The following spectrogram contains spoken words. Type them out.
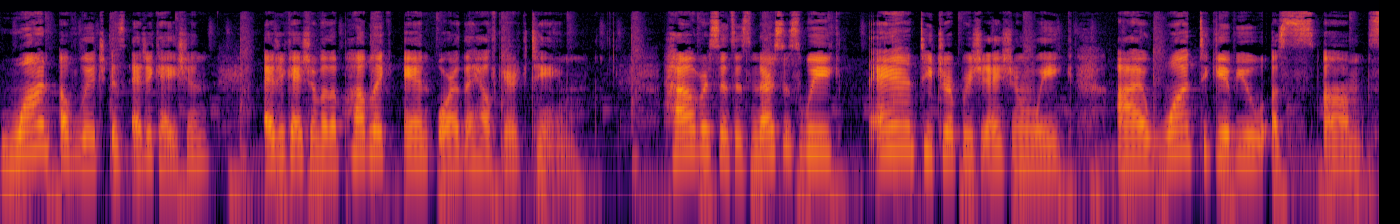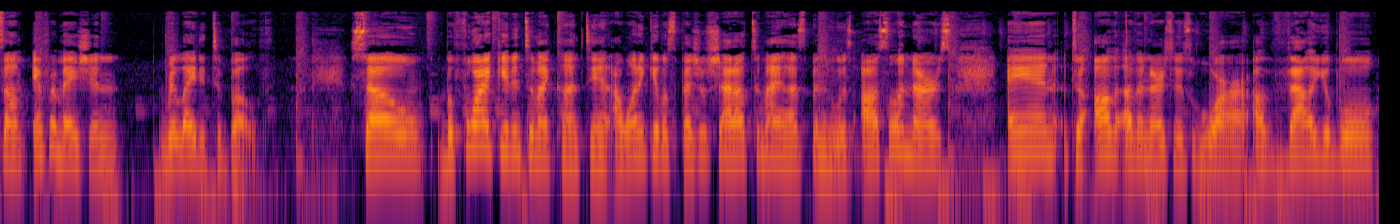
One of which is education, education for the public and or the healthcare team. However, since it's Nurses Week and Teacher Appreciation Week, I want to give you a, um, some information related to both. So, before I get into my content, I want to give a special shout out to my husband, who is also a nurse, and to all the other nurses who are a valuable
